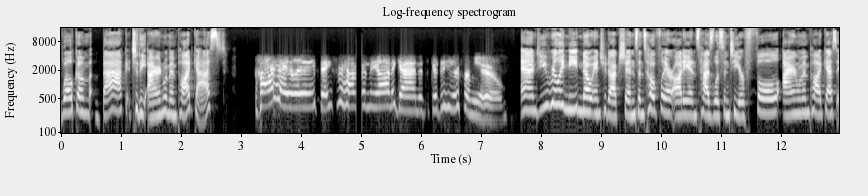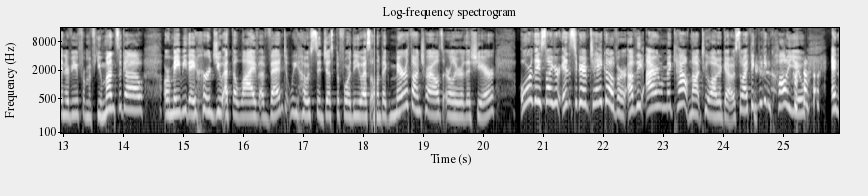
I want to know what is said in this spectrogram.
Welcome back to the Iron Women podcast. Hi, Haley. Thanks for having me on again. It's good to hear from you. And you really need no introduction since hopefully our audience has listened to your full Iron Woman podcast interview from a few months ago, or maybe they heard you at the live event we hosted just before the US Olympic Marathon trials earlier this year, or they saw your Instagram takeover of the Iron Woman account not too long ago. So I think we can call you an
